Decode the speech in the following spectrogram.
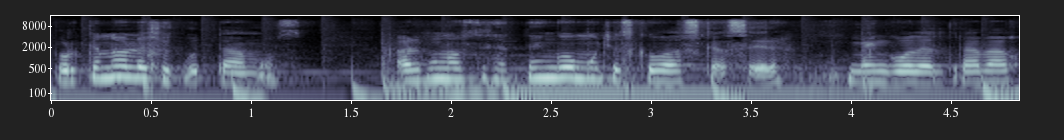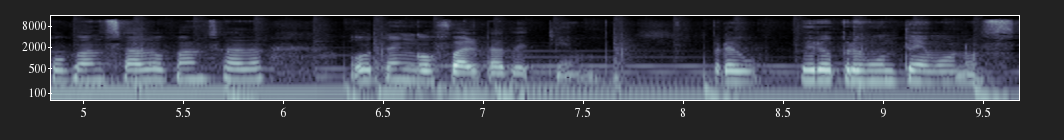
¿por qué no lo ejecutamos? Algunos dicen, tengo muchas cosas que hacer, vengo del trabajo cansado, cansada o tengo falta de tiempo. Pero, preguntémonos,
